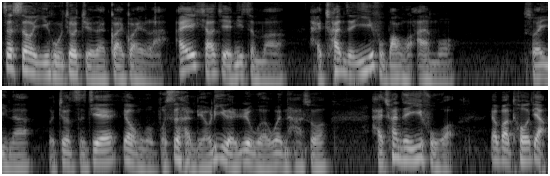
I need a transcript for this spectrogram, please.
这时候，银狐就觉得怪怪的啦。哎，小姐，你怎么还穿着衣服帮我按摩？所以呢，我就直接用我不是很流利的日文问他说：“还穿着衣服哦，要不要脱掉？”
